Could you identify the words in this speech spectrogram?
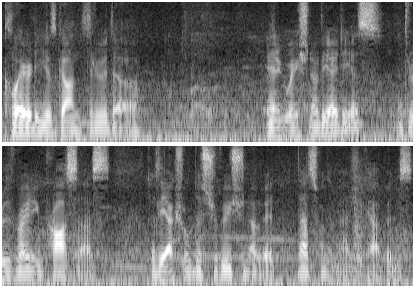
Clarity has gone through the integration of the ideas and through the writing process, but the actual distribution of it, that's when the magic happens.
